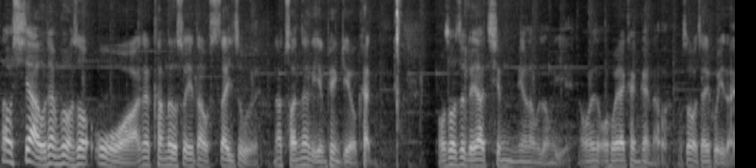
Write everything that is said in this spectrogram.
到下午，他们跟我说：“哇，那康乐隧道塞住了。”那传那个影片给我看，我说：“这个要清没有那么容易。”我我回来看看好吧。我说我才回来，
